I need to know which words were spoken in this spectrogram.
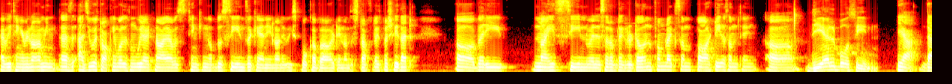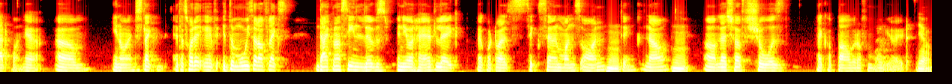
everything, you know, I mean, as, as you were talking about this movie right now, I was thinking of the scenes again. You know, like we spoke about, you know, the stuff, like, especially that uh, very nice scene where they sort of like return from like some party or something. Uh, the elbow scene. Yeah, that one. Yeah. Um, you know, just like that's what if, if the movie sort of like that kind of scene lives in your head, like like what was six seven months on, hmm. I think now, hmm. um, that sort of shows like a power of a movie, right? Yeah,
